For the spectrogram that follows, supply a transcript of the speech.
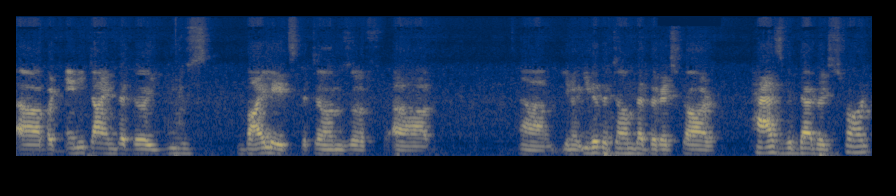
uh, but anytime that the use violates the terms of uh, um, you know either the term that the registrar has with that registrant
